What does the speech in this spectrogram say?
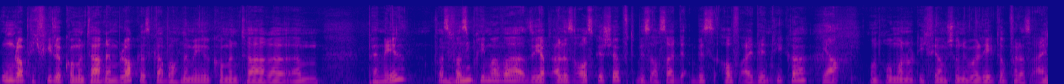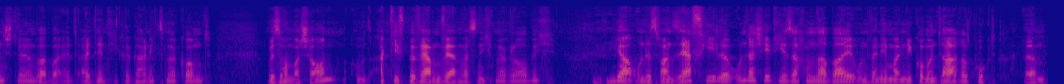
unglaublich viele Kommentare im Blog, es gab auch eine Menge Kommentare ähm, per Mail, was, was prima war. Also ihr habt alles ausgeschöpft, bis, auf, bis auf Identica. ja, Und Roman und ich, wir haben schon überlegt, ob wir das einstellen, weil bei Identica gar nichts mehr kommt. Müssen wir mal schauen. Und aktiv bewerben werden wir es nicht mehr, glaube ich. Ja, und es waren sehr viele unterschiedliche Sachen dabei. Und wenn ihr mal in die Kommentare guckt, ähm,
